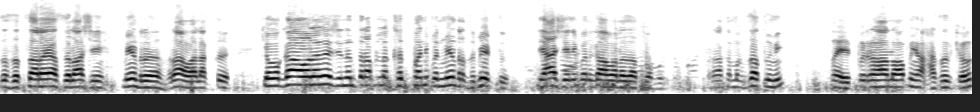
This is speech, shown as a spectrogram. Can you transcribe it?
जसं चराय असेल असे मेंढरं राहावं लागतं. किंवा गावाला न्यायचे नंतर आपल्याला खतपाणी पण मेंढराचं भेटतं. त्या आशेने पण गावाला जातो आपण. पण आता मग जातो मी. आता इथपर्यंत आलो आपण हसत खेळत.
